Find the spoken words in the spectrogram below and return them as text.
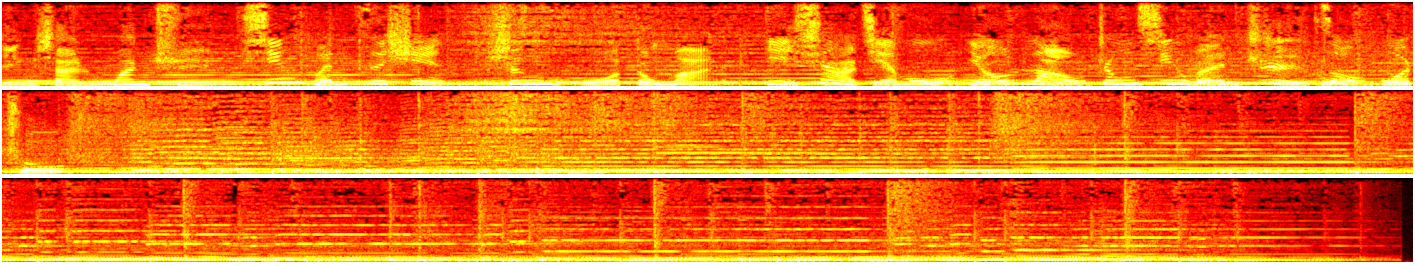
金山湾区新闻资讯、生活动脉。以下节目由老中新闻制作播出。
